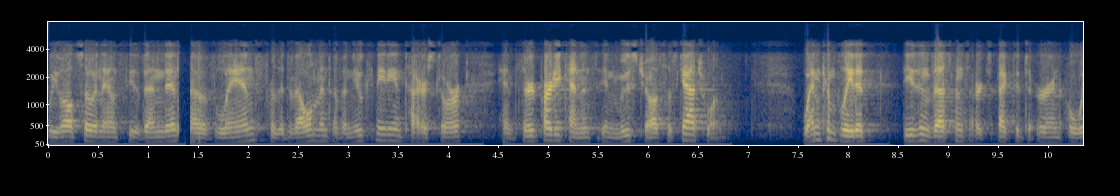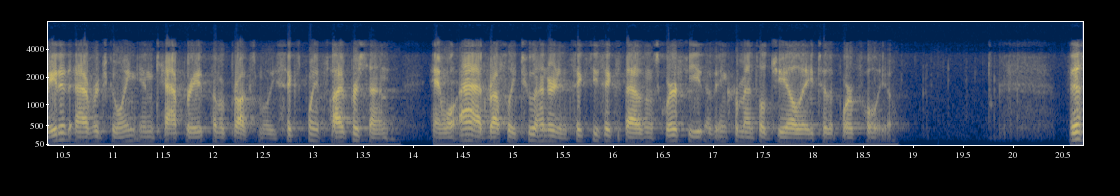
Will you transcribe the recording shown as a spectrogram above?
we've also announced the vend-in of land for the development of a new Canadian Tire store and third-party tenants in Moose Jaw, Saskatchewan. When completed, these investments are expected to earn a weighted average going-in cap rate of approximately 6.5% and will add roughly 266,000 sq ft of incremental GLA to the portfolio. This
